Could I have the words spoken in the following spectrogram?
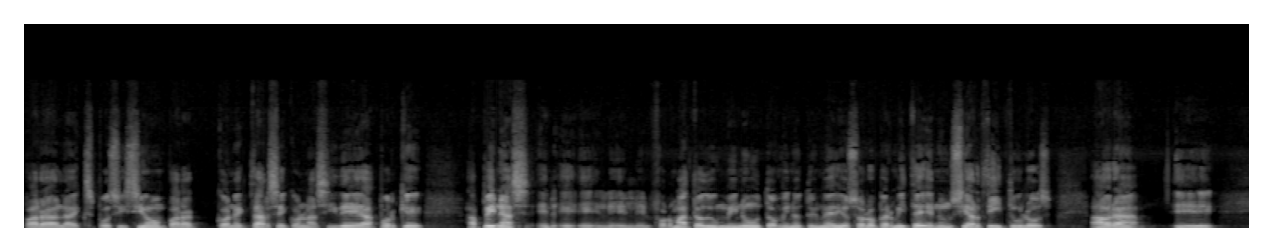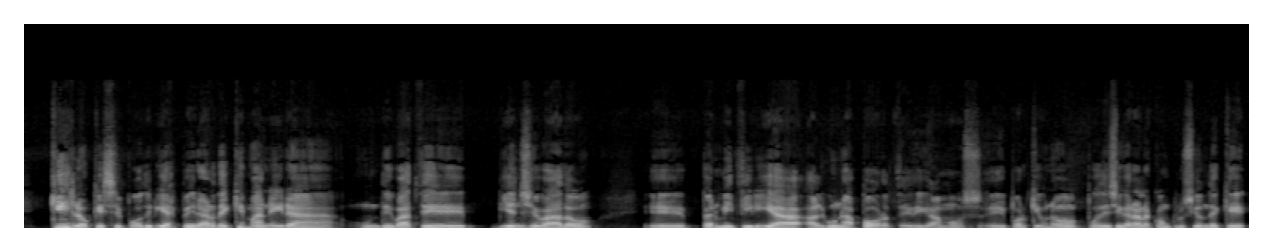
para la exposición, para conectarse con las ideas, porque apenas el, formato de un minuto, minuto y medio, solo permite enunciar títulos. Ahora, eh, ¿qué es lo que se podría esperar? ¿De qué manera un debate bien llevado, eh, permitiría algún aporte, digamos, eh, porque uno puede llegar a la conclusión de que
